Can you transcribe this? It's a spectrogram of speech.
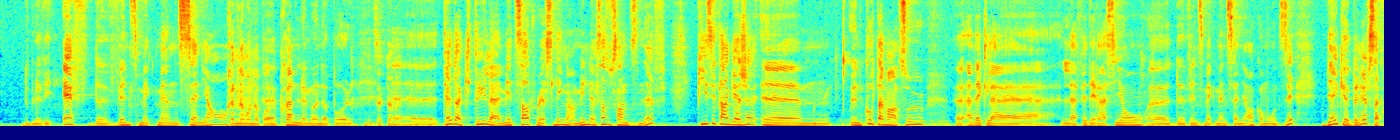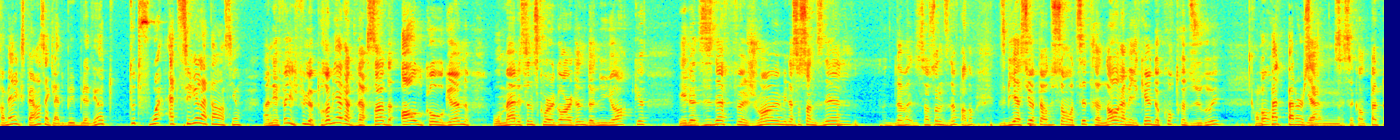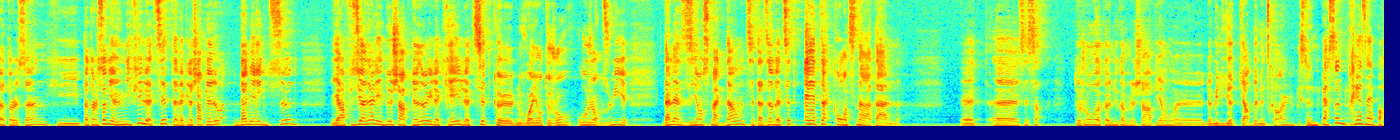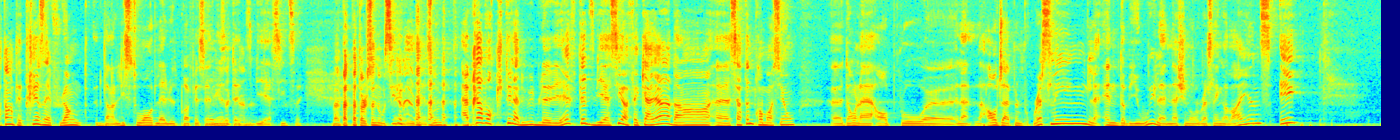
de Vince McMahon Senior Prennent le monopole. euh, prenne le monopole. Exactement. Euh, Ted a quitté la Mid-South Wrestling en 1979, puis il s'est engagé euh, une courte aventure euh, avec la, la fédération euh, de Vince McMahon Senior, comme on disait, bien que, bref, sa première expérience avec la WWE a toutefois attiré l'attention. En effet, il fut le premier adversaire de Hulk Hogan au Madison Square Garden de New York. Et le 19 juin 1979, 1979, pardon, DiBiase a perdu son titre nord-américain de courte durée. Contre Pat Patterson. yeah, c'est ça, contre Pat Patterson. Qui... Patterson il a unifié le titre avec le championnat d'Amérique du Sud. Et en fusionnant les deux championnats, il a créé le titre que nous voyons toujours aujourd'hui dans la division SmackDown, c'est-à-dire le titre intercontinental. Euh, euh, c'est ça. toujours reconnu comme le champion euh, de milieu de carte, de mid-card. C'est une personne très importante et très influente dans l'histoire de la lutte professionnelle. Ted DiBiase. tu sais. Ben, Pat Patterson aussi. là. Oui, bien sûr. Après avoir quitté la WWF, Ted DiBiase a fait carrière dans certaines promotions, euh, dont la All, Pro, euh, la, la All Japan Pro Wrestling, la NWA, la National Wrestling Alliance, et,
